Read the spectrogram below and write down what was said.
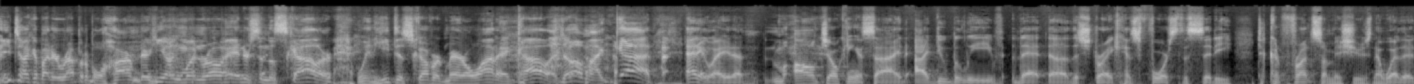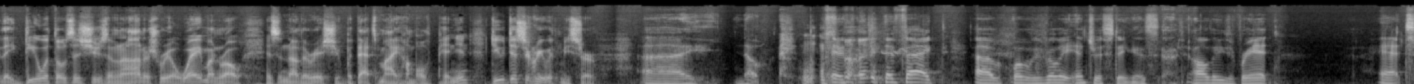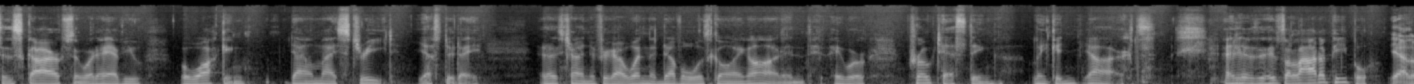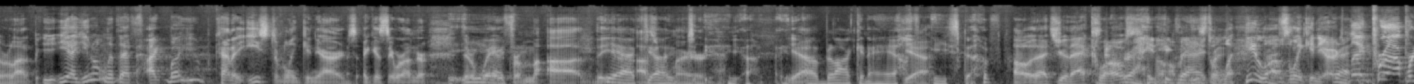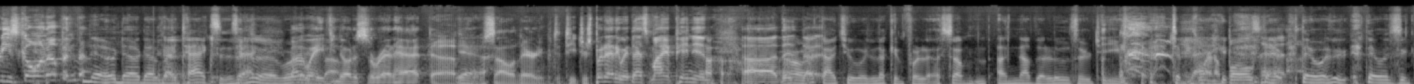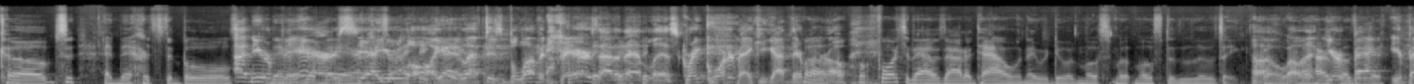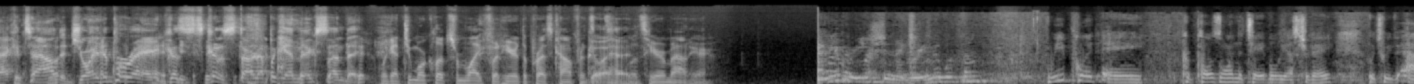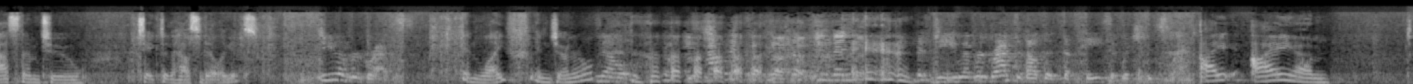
You talk about irreparable harm to young Monroe Anderson, the scholar, when he discovered marijuana at college. Oh my God! Anyway, uh, all joking aside, I do believe that uh, the strike has forced the city to confront some issues. Now, whether they deal with those issues in an honest, real way, Monroe, is another issue. But that's my humble opinion. Do you disagree with me, sir? Uh, no. in, in fact, uh, what was really interesting is all these red hats and scarves and what have you were walking down my street yesterday. And I was trying to figure out what in the devil was going on, and they were protesting Lincoln Yards. And there's, there's a lot of people. Yeah, there were a lot of. People. Yeah, you don't live that. I, well, you're kind of east of Lincoln Yards. I guess they were on their, their yeah, way from uh, the yeah, uh, uh, yeah, yeah, a block and a half yeah. east of. Oh, that's you're that close, right? Oh, exactly. Man, he loves Lincoln Yards. Right. My property's going up and no, no, no, my taxes. By the way, about. if you notice the red hat, uh, yeah. solidarity with the teachers. But anyway, that's my opinion. Uh, the, oh, the, I thought you were looking for some another loser team to He's wearing a Bulls hat. There, there was there was the Cubs and there's the Bulls. And your Bears. Yeah, you oh, he left his beloved Bears out of that list. Great quarterback you got there, well, Monroe. Well, fortunately, I was out of town when they were doing most most of the losing. Uh, so well, you're back. You're back in town to join the parade because it's going to start up again next Sunday. We got two more clips from Lightfoot here at the press conference. Go let's, ahead. Let's hear them out here. Have you reached an agreement with them? We put a proposal on the table yesterday, which we've asked them to take to the House of Delegates. Do you have regrets? In life, in general? No. do you have regrets about the, the pace at which this went? I, I, um,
